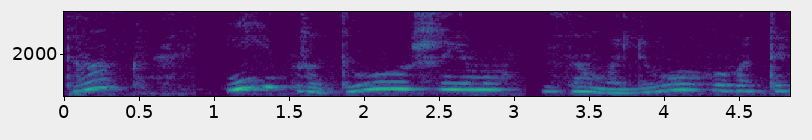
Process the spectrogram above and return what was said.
Так, і продовжуємо замальовувати.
